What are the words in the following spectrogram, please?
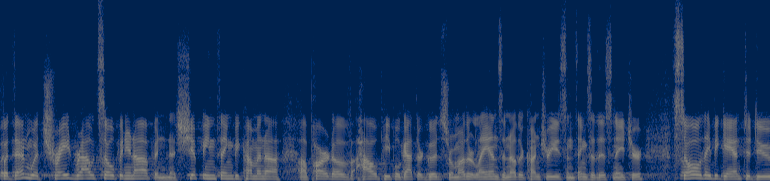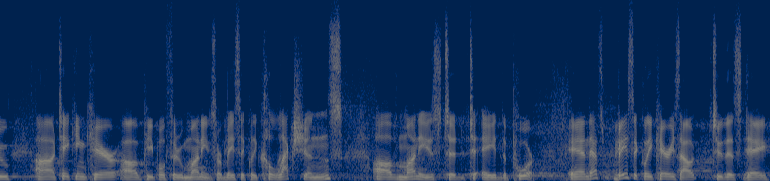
But then with trade routes opening up and the shipping thing becoming a, a part of how people got their goods from other lands and other countries and things of this nature, so they began to do uh, taking care of people through monies or basically collections of monies to, to aid the poor. And that's basically carries out to this day.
